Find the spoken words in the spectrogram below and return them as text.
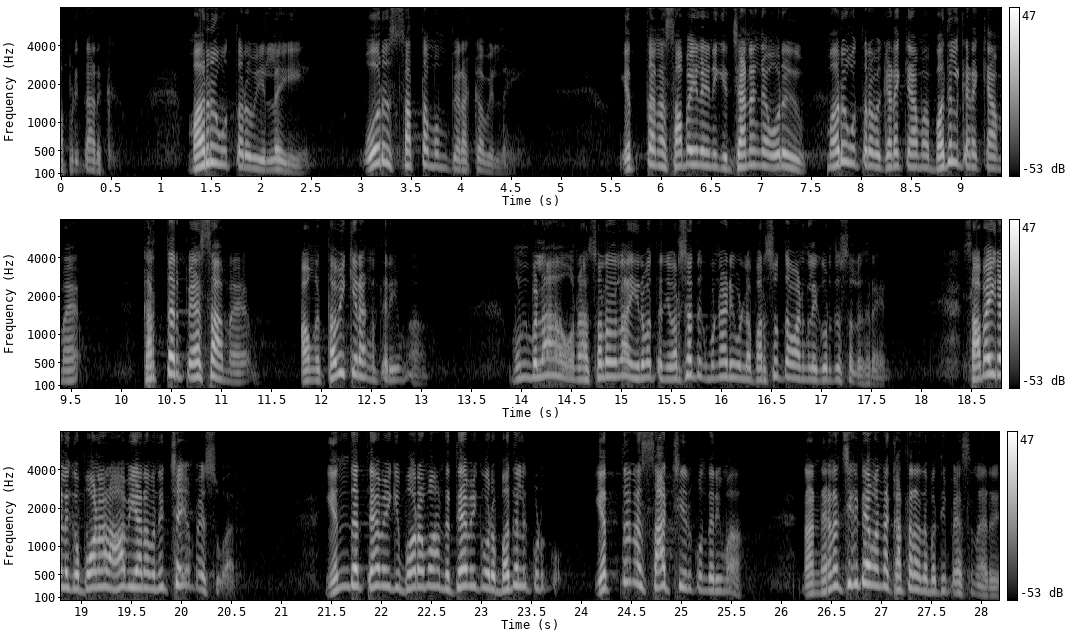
அப்படித்தான் இருக்குது மறு உத்தரவு இல்லை ஒரு சத்தமும் பிறக்கவில்லை. எத்தனை சபையில் இன்னைக்கு ஜனங்க ஒரு மறு உத்தரவு கிடைக்காம பதில் கிடைக்காம கர்த்தர் பேசாம அவங்க தவிக்கிறாங்க தெரியுமா? முன்பெல்லாம் நான் சொல்கிறதெல்லாம் இருபத்தஞ்சி வருஷத்துக்கு முன்னாடி உள்ள பரிசுத்தவான்களை குறித்து சொல்லுகிறேன். சபைகளுக்கு போனால் ஆவியானவர் நிச்சயம் பேசுவார். எந்த தேவைக்கு போகிறோமோ அந்த தேவைக்கு ஒரு பதில் கொடுக்கும். எத்தனை சாட்சி இருக்கும் தெரியுமா? நான் நினச்சிக்கிட்டே வந்த கத்தர் அதை பற்றி பேசினார்.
